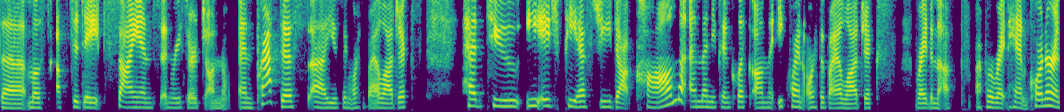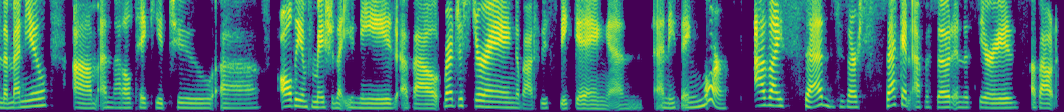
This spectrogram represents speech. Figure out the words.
the most up-to-date science and research on and practice uh, using orthobiologics head to ehpsg.com and then you can click on the equine orthobiologics right in the up, upper right hand corner in the menu um, and that'll take you to uh, all the information that you need about registering about who's speaking and anything more as I said, this is our second episode in the series about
